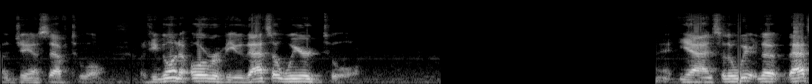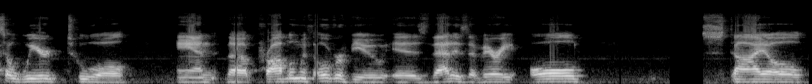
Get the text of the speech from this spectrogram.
a JSF tool. But if you go into overview, that's a weird tool. Yeah, and so the weird the, that's a weird tool, and the problem with overview is that is a very old style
